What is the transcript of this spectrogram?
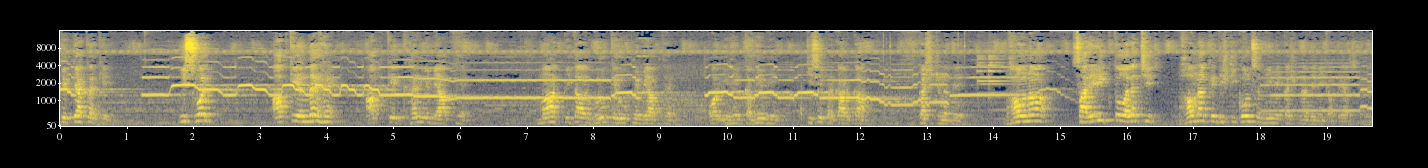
कृपया करके ईश्वर आपके अंदर है, आपके घर में व्याप्त है। माँ पिता और गुरु के रूप में व्याप्त है और इन्हें कभी भी किसी प्रकार का कष्ट न दे। भावना शारीरिक तो अलग चीज़, भावना के दृष्टिकोण से भी इन्हें कष्ट न देने का प्रयास करें।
